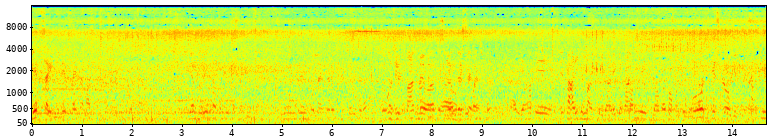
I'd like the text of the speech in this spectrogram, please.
लेफ़्ट साइड में लेफ़्ट साइड में यार मेरे हिसाब बोला है सर एक बाद में वहाँ से पास यहाँ पे गाड़ी के बाद गाड़ी के बाद ही। कॉम्पिटिशन वो किस पे होगी आपकी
